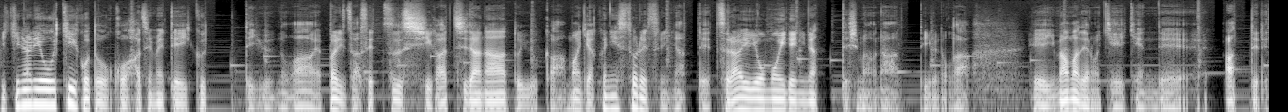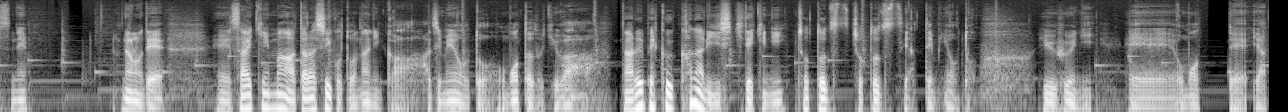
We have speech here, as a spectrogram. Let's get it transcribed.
いきなり大きいことをこう始めていくっていうのは、やっぱり挫折しがちだなというか、まあ逆にストレスになって辛い思い出になってしまうなっていうのが、えー、今までの経験であってですね。なので、えー、最近まあ新しいことを何か始めようと思った時は、なるべくかなり意識的にちょっとずつちょっとずつやってみようというふうに、えー、思ってやっ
